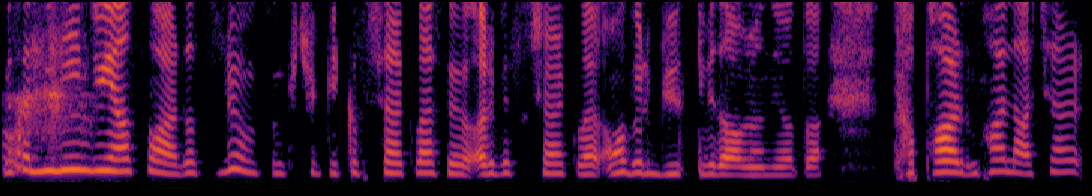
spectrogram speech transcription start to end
Mesela Mini'nin dünyası vardı hatırlıyor musun? Küçük bir kız şarkılar söylüyor, arabesk şarkılar ama böyle büyük gibi davranıyordu. Tapardım. Hala açar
